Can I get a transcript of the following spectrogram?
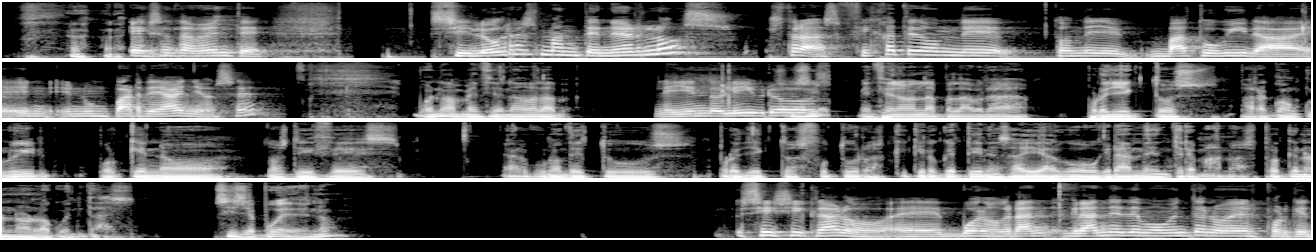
exactamente. Si logras mantenerlos, ostras, fíjate dónde, dónde va tu vida en, un par de años, ¿eh? Bueno, has mencionado la... Leyendo libros. Sí, Mencionado la palabra proyectos, para concluir, ¿por qué no nos dices alguno de tus proyectos futuros? Que creo que tienes ahí algo grande entre manos. ¿Por qué no nos lo cuentas? Si se puede, ¿no? Sí, sí, claro. Eh, bueno, grande de momento no es porque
